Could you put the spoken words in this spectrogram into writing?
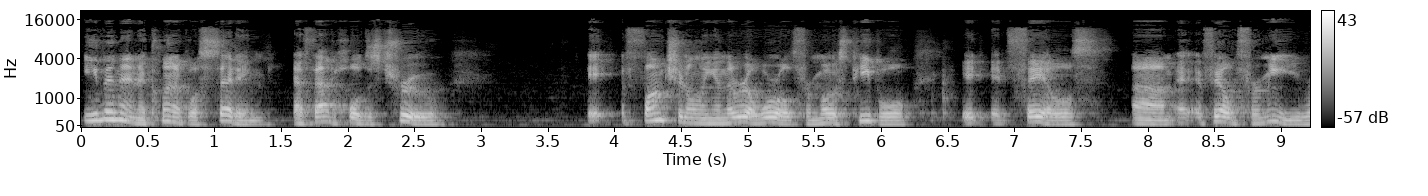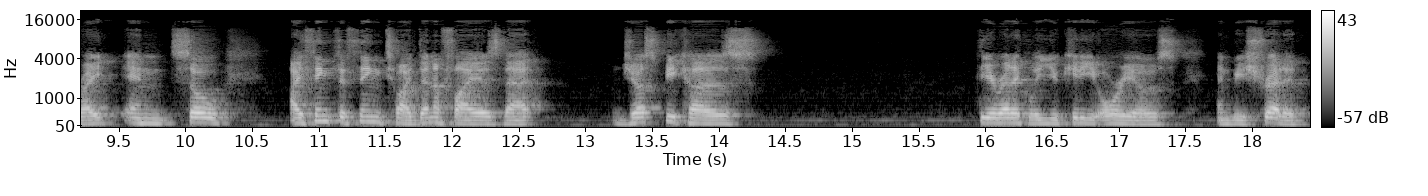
even in a clinical setting, if that holds true, it, functionally in the real world for most people, it, it fails. Um, it, it failed for me, right? And so I think the thing to identify is that just because theoretically you could eat Oreos and be shredded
